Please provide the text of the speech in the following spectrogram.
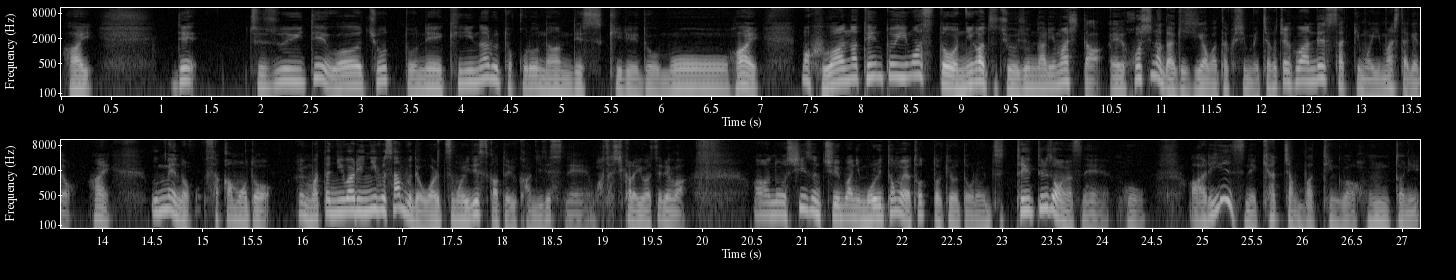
はい。で、続いてはちょっとね、気になるところなんですけれども、はい。まあ、不安な点と言いますと、2月中旬になりました。えー、星の打撃が私めちゃくちゃ不安です。さっきも言いましたけど。はい。梅野、坂本、また2割2分3分で終わるつもりですか？という感じですね。私から言わせれば。あのシーズン中盤に森友哉取っとけよと俺もずっと言ってると思いますね。もうありえんですね、キャッチャーのバッティングは、本当に。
